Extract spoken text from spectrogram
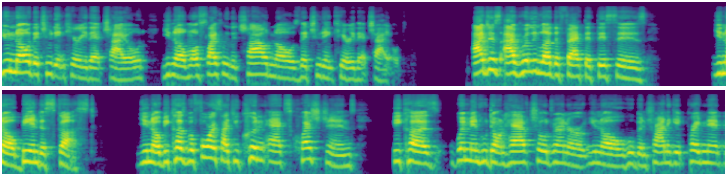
you know that you didn't carry that child. You know, most likely the child knows that you didn't carry that child. I just, I really love the fact that this is, you know, being discussed, you know, because before it's like you couldn't ask questions because women who don't have children or, you know, who've been trying to get pregnant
